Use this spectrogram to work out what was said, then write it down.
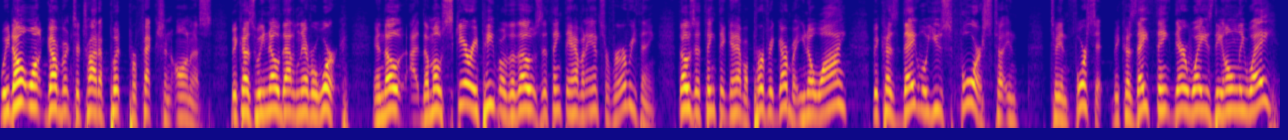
We don't want government to try to put perfection on us because we know that'll never work. And though, uh, the most scary people are those that think they have an answer for everything. Those that think they can have a perfect government. You know why? Because they will use force to, in, to enforce it because they think their way is the only way.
